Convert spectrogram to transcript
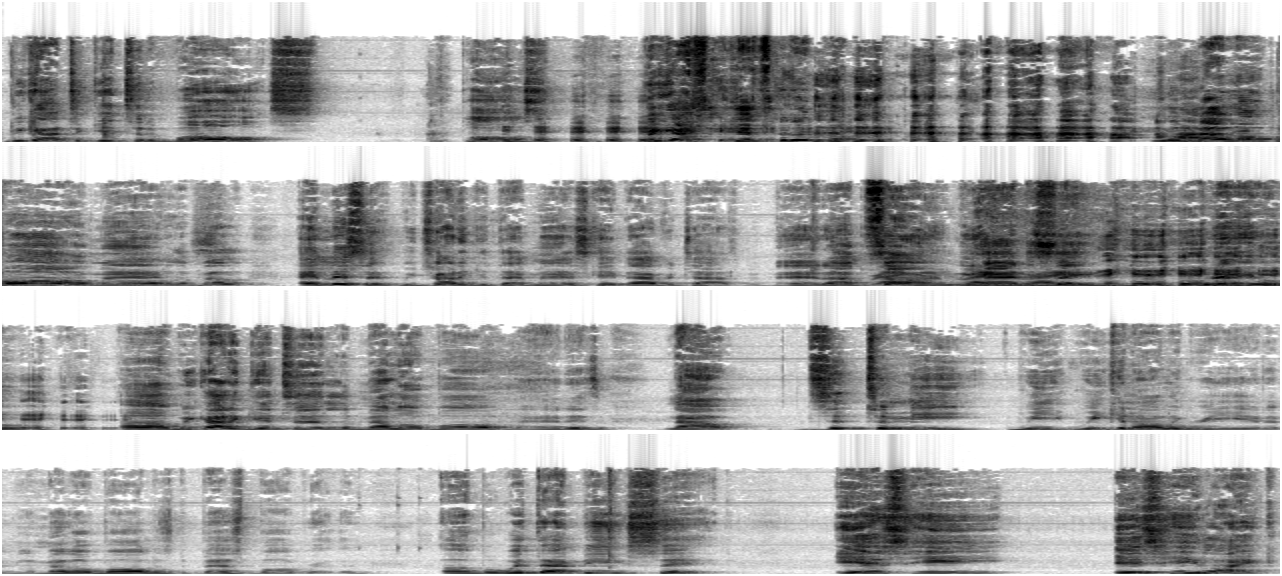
We got to get to the balls. Pause. we got to get to the balls. Lamelo Ball, man. Lamelo. Hey, listen, we try to get that Manscaped advertisement, man. I'm sorry, we right, had to say. it. But anywho, uh, we got to get to Lamelo Ball, man. It's, now, to, to me, we we can all agree here that Lamelo Ball is the best ball brother. Uh, but with that being said, is he is he like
